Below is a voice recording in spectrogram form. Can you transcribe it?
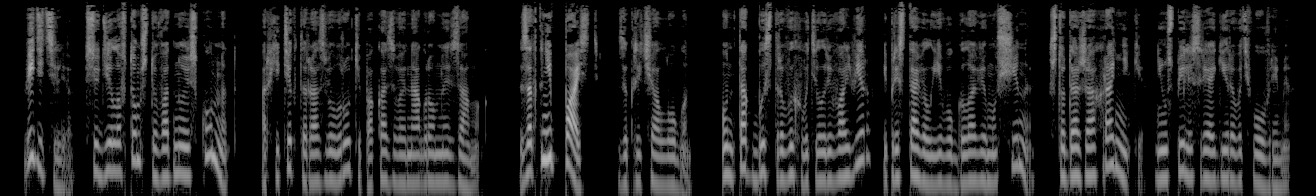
— Видите ли, все дело в том, что в одной из комнат архитектор развел руки, показывая на огромный замок. — Заткни пасть! — закричал Логан. Он так быстро выхватил револьвер и приставил его к голове мужчины, что даже охранники не успели среагировать вовремя.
